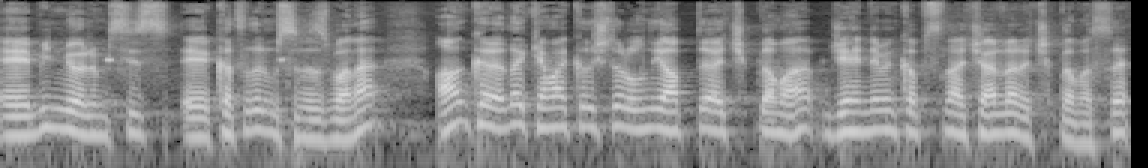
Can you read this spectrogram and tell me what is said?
E, bilmiyorum siz e, katılır mısınız bana? Ankara'da Kemal Kılıçdaroğlu'nun yaptığı açıklama, cehennemin kapısını açarlar açıklaması.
